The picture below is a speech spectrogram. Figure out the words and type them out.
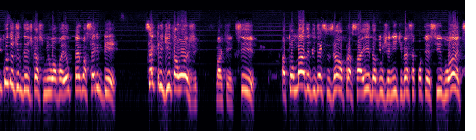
E quando eu digo desde que assumiu o Havaí, eu pego a Série B. Você acredita hoje, Marquinhos, que se a tomada de decisão para a saída do Geni tivesse acontecido antes,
